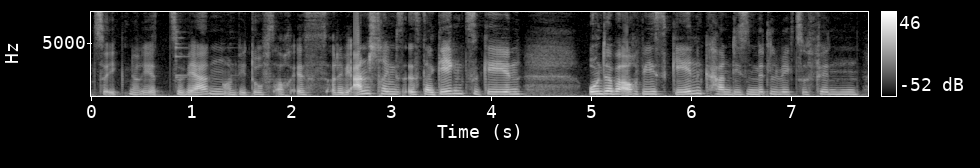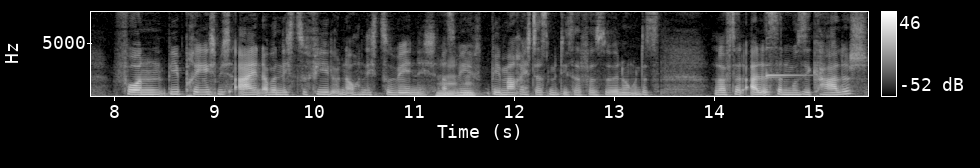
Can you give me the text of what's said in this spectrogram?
zu ignoriert zu werden und wie doof es auch ist oder wie anstrengend es ist, dagegen zu gehen. Und aber auch, wie es gehen kann, diesen Mittelweg zu finden von, wie bringe ich mich ein, aber nicht zu viel und auch nicht zu wenig. Also wie, mhm. wie mache ich das mit dieser Versöhnung? Und das läuft halt alles dann musikalisch.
